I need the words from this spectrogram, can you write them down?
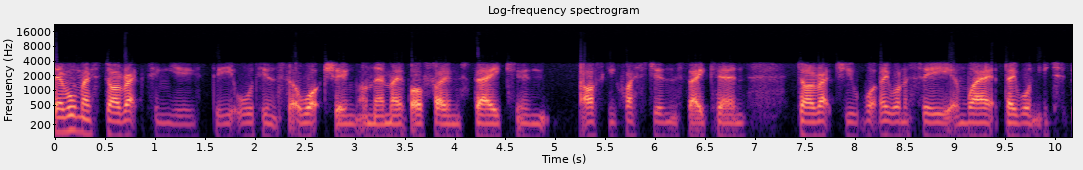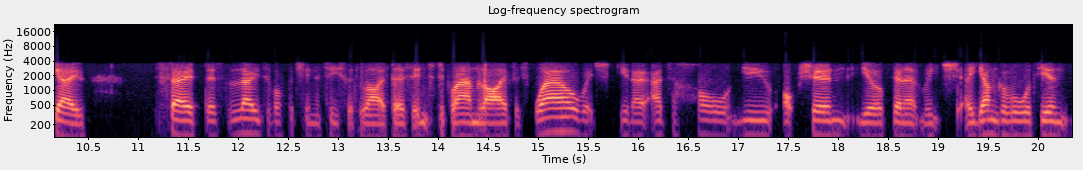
they're almost directing you, the audience that are watching on their mobile phones. They can ask you questions, they can direct you what they want to see and where they want you to go. So there's loads of opportunities with live. There's Instagram live as well, which you know adds a whole new option. You're going to reach a younger audience.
